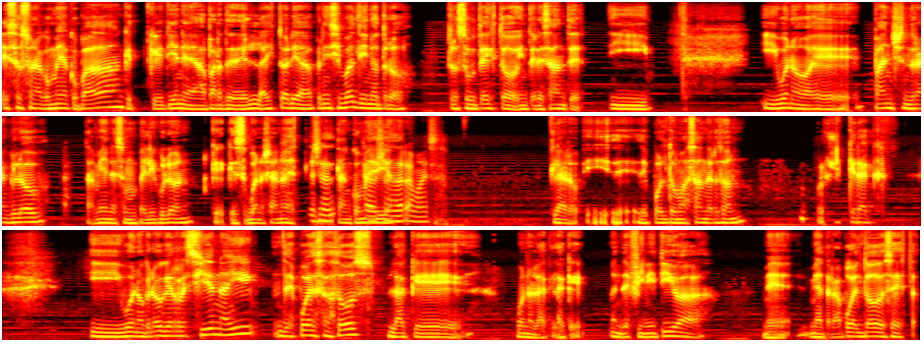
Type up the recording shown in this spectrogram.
Esa es una comedia copada que, que tiene, aparte de la historia principal, tiene otro, otro subtexto interesante. Y y bueno, eh, Punch and Drunk Love también es un peliculón, que, que es, bueno, ya no es tan comedia, es drama esa. claro, y de, de Paul Thomas Anderson, por el crack. Y bueno, creo que recién ahí, después de esas dos, la que, bueno, la, la que en definitiva me, me atrapó del todo es esta.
